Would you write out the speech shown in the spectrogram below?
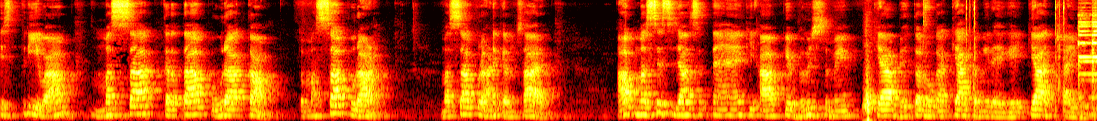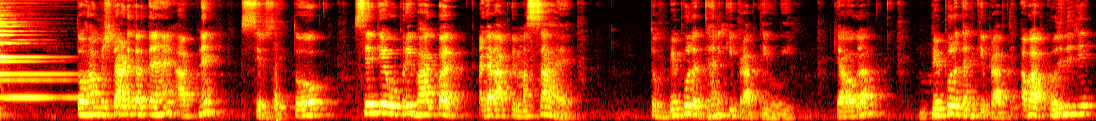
स्त्री वाम, मस्सा करता पूरा काम। तो मस्सा पुराण मस्सा पुराण के अनुसार आप मत्स्य से जान सकते हैं कि आपके भविष्य में क्या बेहतर होगा, क्या कमी रहेगी, क्या अच्छाई होगी। तो हम स्टार्ट करते हैं अपने सिर से। तो सिर के ऊपरी भाग पर अगर आपके मस्सा है तो विपुल धन की प्राप्ति होगी। क्या होगा? विपुल धन की प्राप्ति। अब आप खोज लीजिए,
